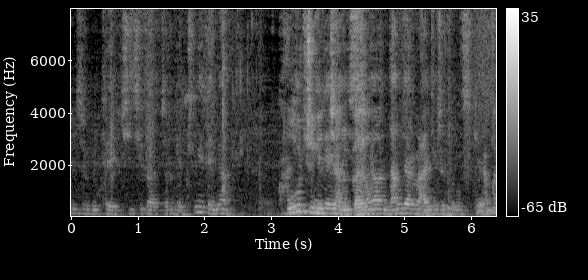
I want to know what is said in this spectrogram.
주수 밑에 지지가 저렇게 충이 되면 우울증 있지 되어 않을까요? 있으면 남자를 알게 되고 우습게 하고.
